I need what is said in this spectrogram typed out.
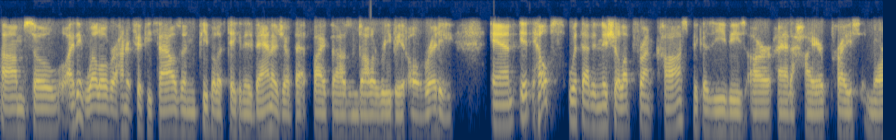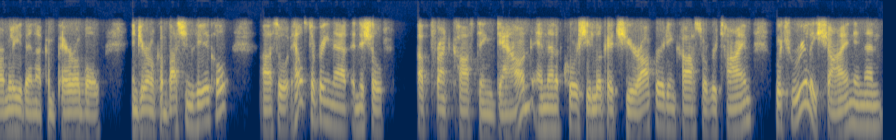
Um, so I think well over 150,000 people have taken advantage of that $5,000 rebate already. And it helps with that initial upfront cost because EVs are at a higher price normally than a comparable internal combustion vehicle. Uh, so it helps to bring that initial upfront costing down. And then, of course, you look at your operating costs over time, which really shine, and then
